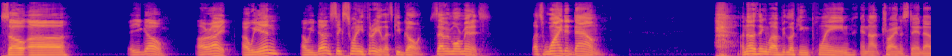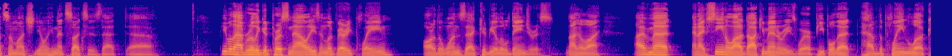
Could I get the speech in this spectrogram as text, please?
So uh there you go. All right. Are we in? Are we done? 623. Let's keep going. Seven more minutes. Let's wind it down. Another thing about looking plain and not trying to stand out so much, the only thing that sucks is that uh, people that have really good personalities and look very plain are the ones that could be a little dangerous. Not gonna lie. I've met and I've seen a lot of documentaries where people that have the plain look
